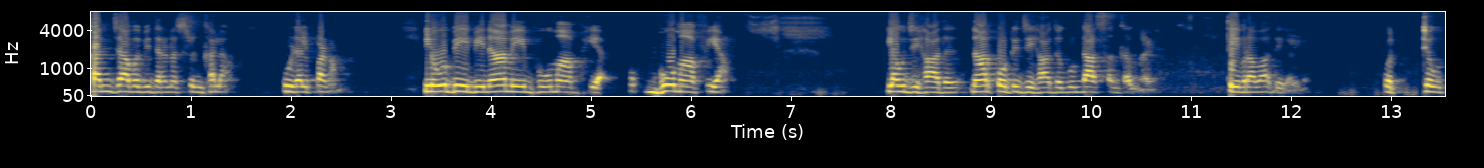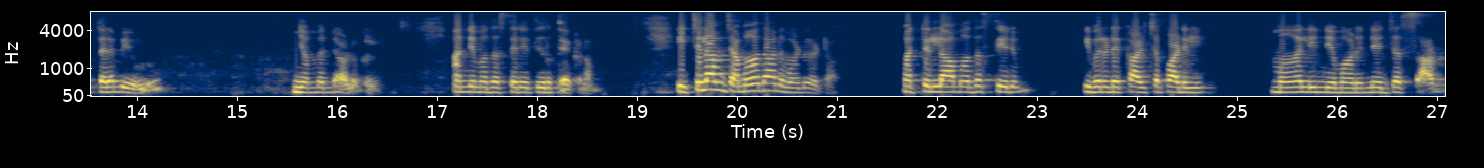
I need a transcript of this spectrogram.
കഞ്ചാവ് വിതരണ ശൃംഖല കുഴൽപ്പണം ലോബി ബിനാമി ഭൂമാഫിയ ഭൂമാഫിയ ലവ് ജിഹാദ് നാർക്കോട്ടി ജിഹാദ് ഗുണ്ടാ സംഘങ്ങൾ തീവ്രവാദികൾ. ഒറ്റ ഉത്തരമേ ഉള്ളൂ. ഞമ്മന്റെ ആളുകൾ അന്യമതസ്ഥരെ തീർത്തേക്കണം. ഇസ്ലാം സമാധാനമാണ് കേട്ടോ. മറ്റെല്ലാ മതസ്ഥരും ഇവരുടെ കാഴ്ചപ്പാടിൽ മാലിന്യമാണ് നെജസ്സാണ്.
